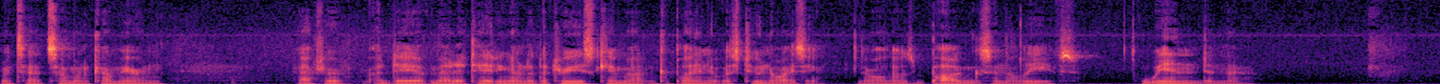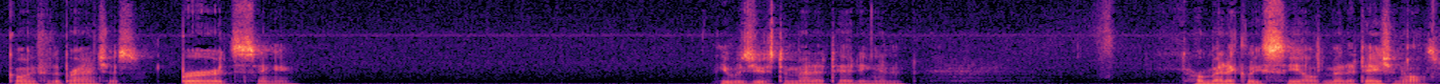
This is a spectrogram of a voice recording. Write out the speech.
Once had someone come here and after a day of meditating under the trees, came out and complained it was too noisy. There were all those bugs in the leaves, wind in the going through the branches, birds singing. He was used to meditating in hermetically sealed meditation halls.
